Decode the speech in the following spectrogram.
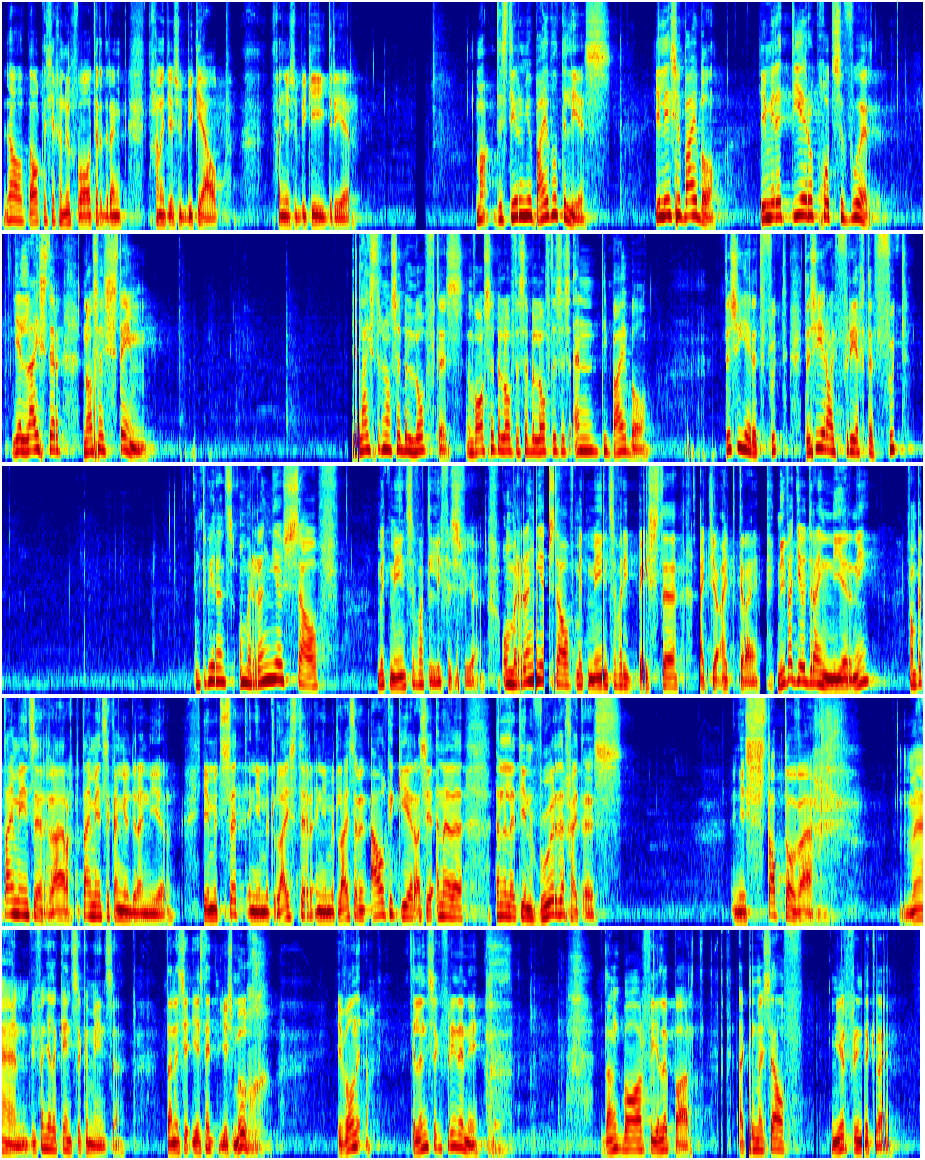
Wel, dalk as jy genoeg water drink, gaan dit jou so bietjie help. Dit gaan jou so bietjie hidreer. Maar dis deur om jou Bybel te lees. Jy lees jou Bybel. Jy mediteer op God se woord. Jy luister na sy stem. Jy luister na sy beloftes. En waar sy beloftes? Sy beloftes is in die Bybel. Dis hoe jy dit voed. Dis hoe jy daai vreugde voed. En tweedens, omring jouself met mense wat lief is vir jou. Omring jouself met mense wat die beste uit jou uitkry. Nie wat jou dreineer nie, Van party mense reg, party mense kan jou dreineer. Jy moet sit en jy moet luister en jy moet luister en elke keer as jy in hulle in hulle teenwoordigheid is en jy stap daar weg. Man, wie van julle ken sulke mense? Dan is jy jy's net jy's moeg. Jy wil nie het julle nie sulke vriende nie. Dankbaar vir julle part. Ek moet myself meer vriende kry.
